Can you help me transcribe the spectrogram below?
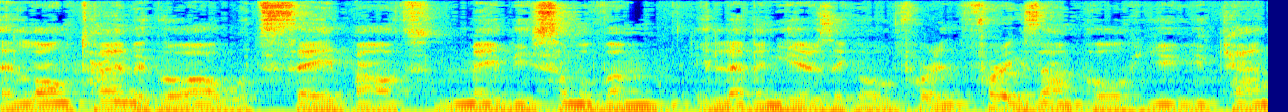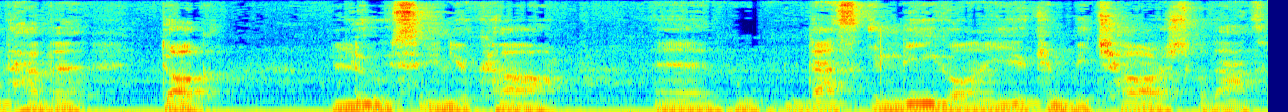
a long time ago I would say about maybe some of them 11 years ago. For for example you, you can't have a dog loose in your car. And that's illegal and you can be charged for that.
